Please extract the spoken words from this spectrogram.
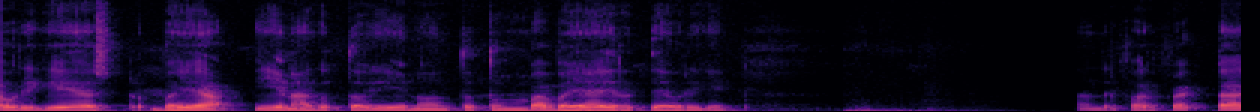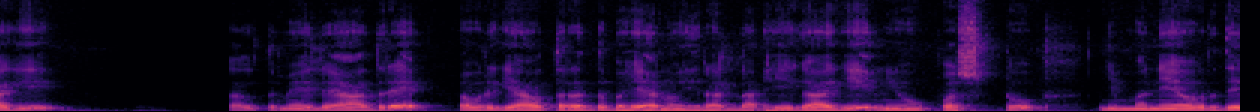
ಅವರಿಗೆ ಅಷ್ಟು ಭಯ, ಏನಾಗುತ್ತೋ ಏನೋ ಅಂತ ತುಂಬ ಭಯ ಇರುತ್ತೆ ಅವರಿಗೆ. ಅಂದರೆ ಪರ್ಫೆಕ್ಟಾಗಿ ಕಲ್ತ ಮೇಲೆ ಆದರೆ ಅವರಿಗೆ ಯಾವ ಥರದ್ದು ಭಯನೂ ಇರಲ್ಲ. ಹೀಗಾಗಿ ನೀವು ಫಸ್ಟು ನಿಮ್ಮ ಮನೆಯವ್ರದ್ದೇ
